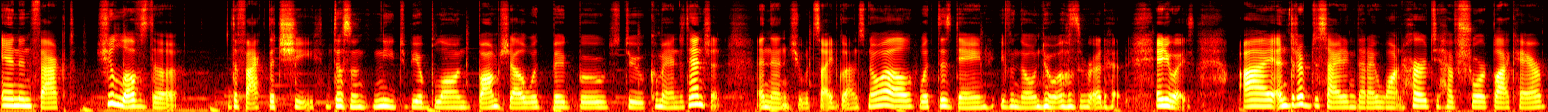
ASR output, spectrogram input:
And in fact, she loves the the fact that she doesn't need to be a blonde bombshell with big boobs to command attention. And then she would side glance Noelle with disdain, even though Noelle's a redhead. Anyways, I ended up deciding that I want her to have short black hair.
